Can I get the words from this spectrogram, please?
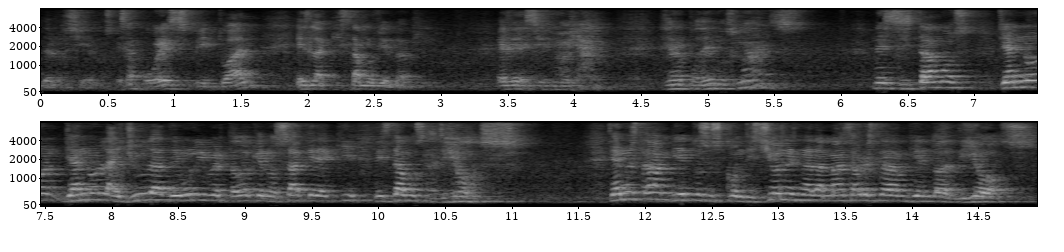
de los cielos. Esa pobreza espiritual es la que estamos viendo aquí. Es decir, no, ya, ya no podemos más. Necesitamos ya no, ya no la ayuda de un libertador que nos saque de aquí, necesitamos a Dios. Ya no estaban viendo sus condiciones nada más, ahora estaban viendo a Dios.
